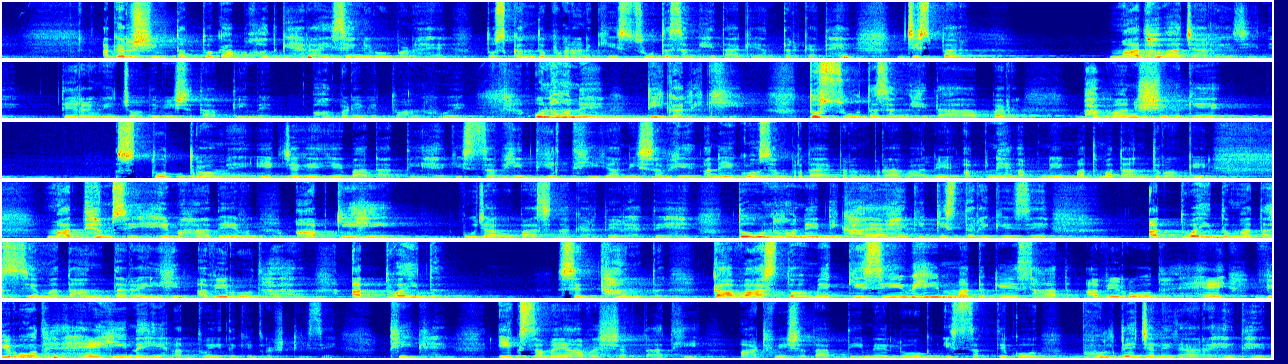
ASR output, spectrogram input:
अगर शिव तत्व का बहुत गहराई से निरूपण है तो स्कंद पुराण की सूत संहिता के अंतर्गत है, जिस पर माधवाचार्य जी ने तेरहवीं, चौदहवीं शताब्दी में बहुत बड़े विद्वान हुए, उन्होंने टीका लिखी। तो सूत संहिता पर भगवान शिव के स्तोत्रों में एक जगह ये बात आती है कि सभी तीर्थी, यानी सभी अनेकों संप्रदाय परंपरा वाले अपने अपने मत मतांतरों के माध्यम से हे महादेव, आपकी ही पूजा उपासना करते रहते हैं। तो उन्होंने दिखाया है कि किस तरीके से अद्वैत मतस्य मतांतर अविरोध। अद्वैत सिद्धांत का वास्तव में किसी भी मत के साथ अविरोध है, विरोध है ही नहीं अद्वैत की दृष्टि से। ठीक है, एक समय आवश्यकता थी आठवीं शताब्दी में लोग इस सत्य को भूलते चले जा रहे थे।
